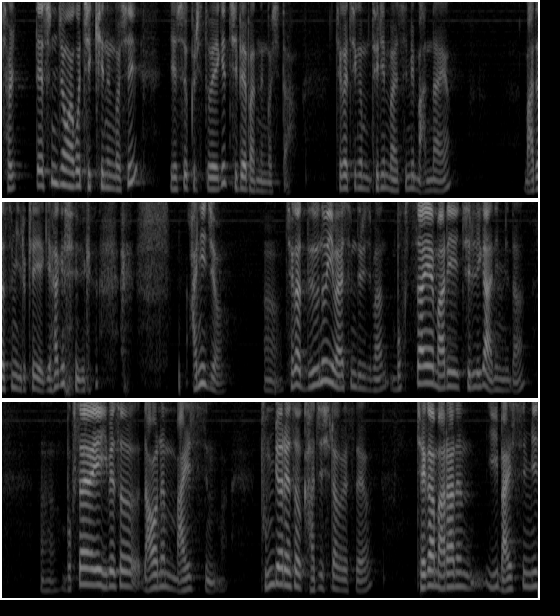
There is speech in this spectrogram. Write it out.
절대 순종하고 지키는 것이 예수 그리스도에게 지배받는 것이다. 제가 지금 드린 말씀이 맞나요? 맞았으면 이렇게 얘기하겠습니까? 아니죠. 어, 제가 누누이 말씀드리지만 목사의 말이 진리가 아닙니다. 어, 목사의 입에서 나오는 말씀 분별해서 가지시라 그랬어요. 제가 말하는 이 말씀이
